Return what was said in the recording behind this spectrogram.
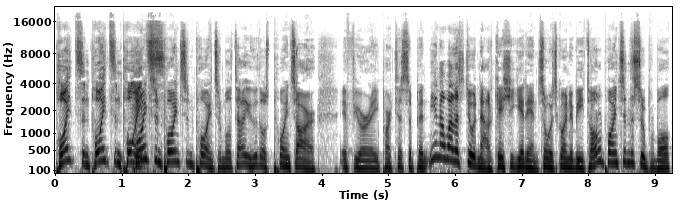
Points and points and points. Points and points and points, and we'll tell you who those points are if you're a participant. You know what? Let's do it now in case you get in. So it's going to be total points in the Super Bowl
